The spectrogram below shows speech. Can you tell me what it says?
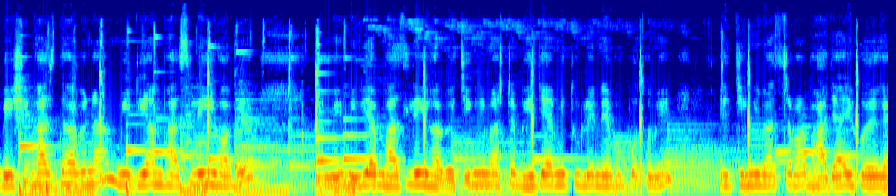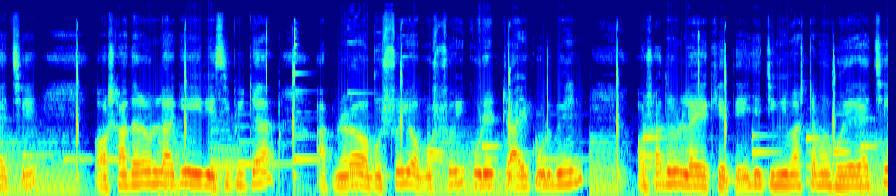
বেশি ভাজতে হবে না, মিডিয়াম ভাজলেই হবে। আমি মিডিয়াম ভাজলেই হবে। চিংড়ি মাছটা ভেজে আমি তুলে নেব প্রথমে। এই চিংড়ি মাছটা আমার ভাজাই হয়ে গেছে। অসাধারণ লাগে এই রেসিপিটা আপনারা অবশ্যই অবশ্যই করে ট্রাই করবেন। অসাধারণ লাগে খেতে। এই যে চিংড়ি মাছটা আমার হয়ে গেছে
